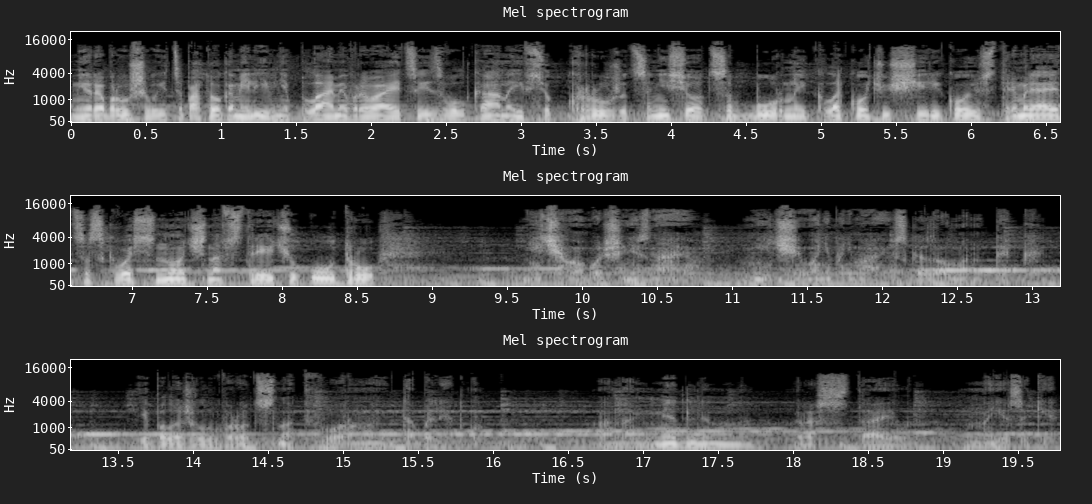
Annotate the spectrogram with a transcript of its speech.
Мир обрушивается потоками ливня. Пламя врывается из вулкана. И все кружится. Несется бурной, клокочущей рекой. Устремляется сквозь ночь навстречу утру. Ничего больше не знаю. «Ничего не понимаю», — сказал Монтек и положил в рот снотворную таблетку. Она медленно растаяла на языке.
